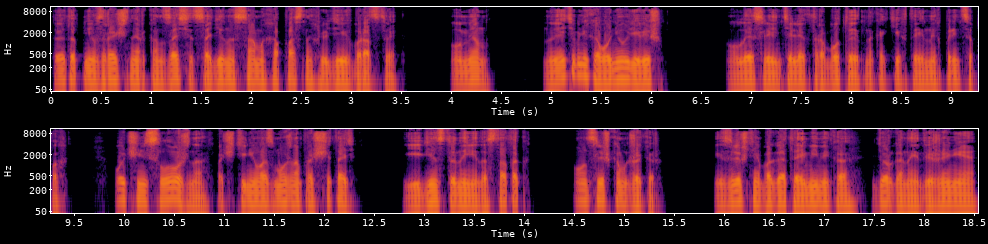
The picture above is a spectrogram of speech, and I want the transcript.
то этот невзрачный арканзасец один из самых опасных людей в братстве. Умен, но этим никого не удивишь. У Лесли интеллект работает на каких-то иных принципах. Очень сложно, почти невозможно просчитать. Единственный недостаток — он слишком Джокер. Излишне богатая мимика, дерганные движения.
